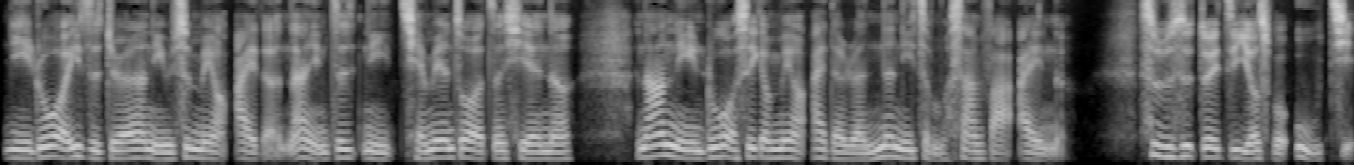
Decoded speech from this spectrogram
你如果一直觉得你是没有爱的，那你这你前面做的这些呢？然后你如果是一个没有爱的人，那你怎么散发爱呢？是不是对自己有什么误解？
